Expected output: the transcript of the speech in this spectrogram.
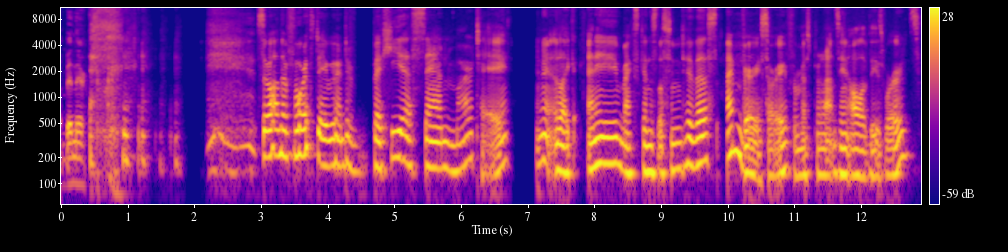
I've been there. so on the fourth day, we went to Bahia San Marte. And like any Mexicans listening to this, I'm very sorry for mispronouncing all of these words.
